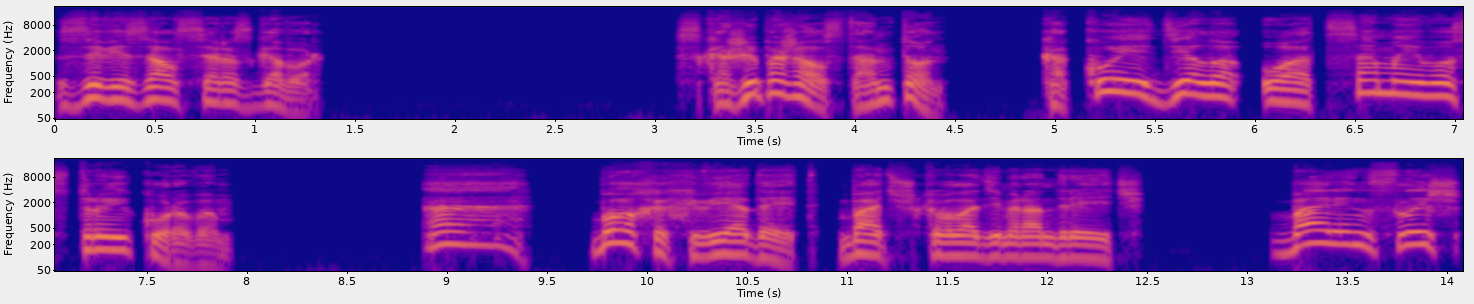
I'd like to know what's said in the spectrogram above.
завязался разговор. «Скажи, пожалуйста, Антон, какое дело у отца моего с Троекуровым?» «А, бог их ведает, батюшка Владимир Андреевич. Барин, слышь,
